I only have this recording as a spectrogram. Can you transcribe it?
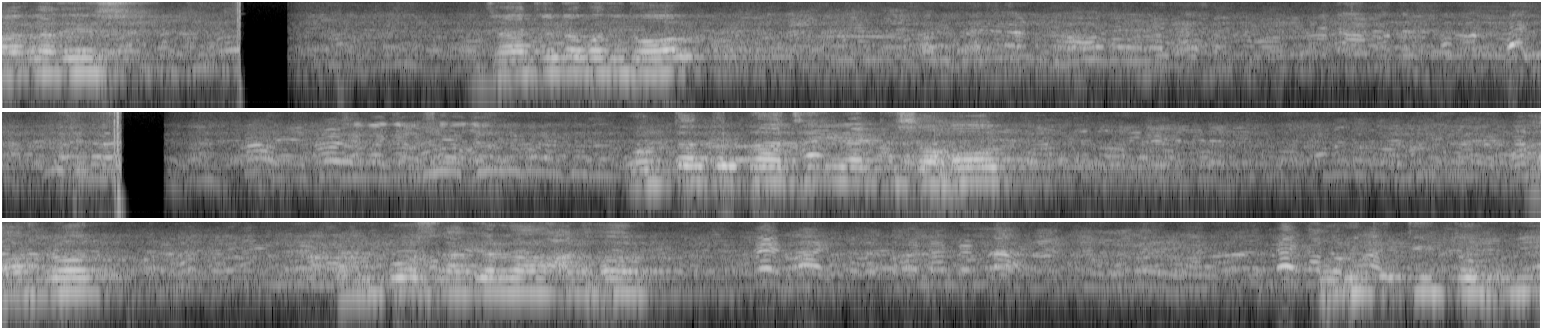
বাংলাদেশ জাতীয়তাবাদী দল। অত্যন্ত প্রাচীন একটি শহর হজরত রাজিয়াল্লাহ আনহর পবিত্র তীর্থভূমি।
